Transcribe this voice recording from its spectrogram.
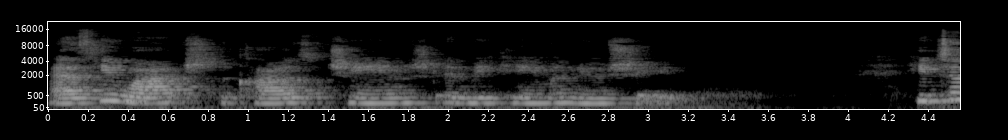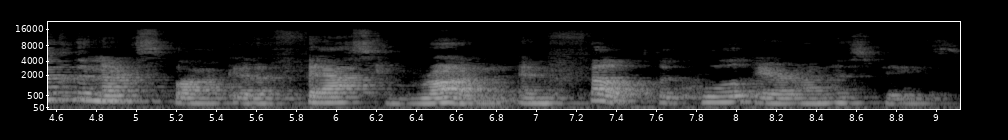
As he watched, the clouds changed and became a new shape. He took the next block at a fast run and felt the cool air on his face.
